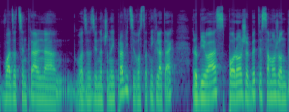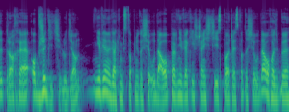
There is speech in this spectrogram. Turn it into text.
władza centralna, władza Zjednoczonej Prawicy w ostatnich latach robiła sporo, żeby te samorządy trochę obrzydzić ludziom. Nie wiemy w jakim stopniu to się udało, pewnie w jakiejś części społeczeństwa to się udało, choćby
